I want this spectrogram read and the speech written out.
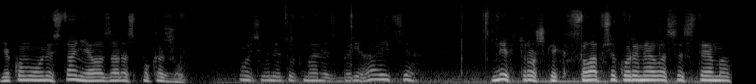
в якому вони стані, я вам зараз покажу. Ось вони тут в мене зберігаються. В них трошки слабша коренева система,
